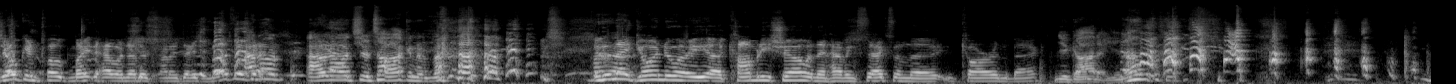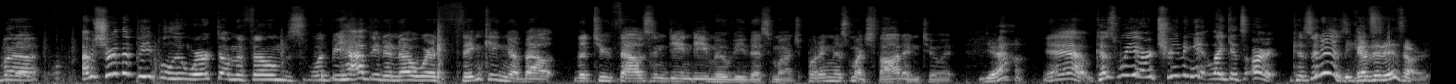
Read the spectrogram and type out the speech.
joke and poke might have another connotation. But that's okay. I don't I don't know what you're talking about. Isn't that going to a uh, comedy show and then having sex in the car in the back? You gotta, you know. but uh, I'm sure the people who worked on the films would be happy to know we're thinking about the 2000 D&D movie this much, putting this much thought into it. Yeah, Yeah, because we are treating it like it's art, because it is. because it's, it is art.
